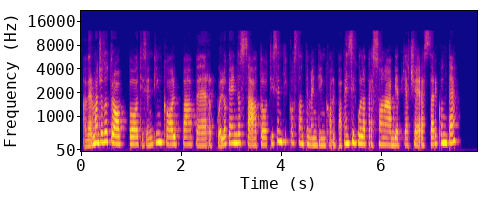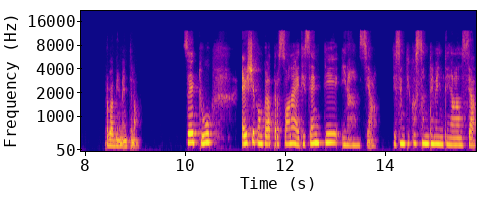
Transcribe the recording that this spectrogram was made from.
aver mangiato troppo, ti senti in colpa per quello che hai indossato, ti senti costantemente in colpa. Pensi che quella persona abbia piacere a stare con te? Probabilmente no. Se tu esci con quella persona e ti senti in ansia, ti senti costantemente in ansia,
